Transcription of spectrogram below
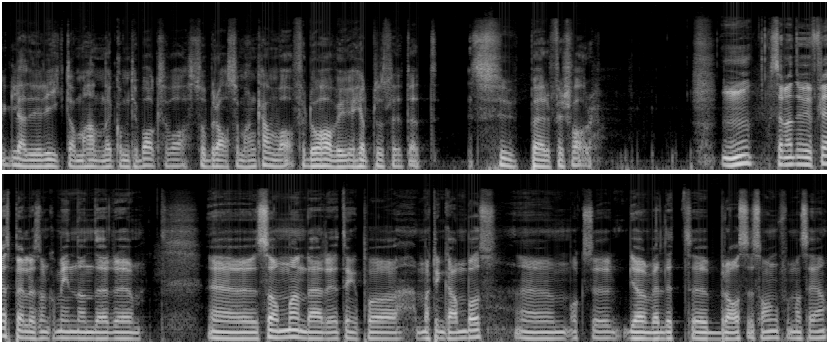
glädjerikt om han kom tillbaka och var så bra som han kan vara för då har vi ju helt plötsligt ett superförsvar. Mm. Sen hade vi fler spelare som kom in under eh, eh, sommaren där. Jag tänker på Martin Gambos. Eh, också gör en väldigt eh, bra säsong får man säga.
